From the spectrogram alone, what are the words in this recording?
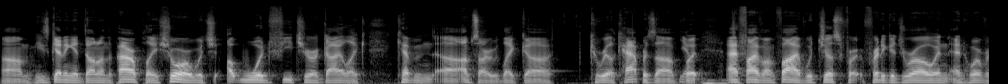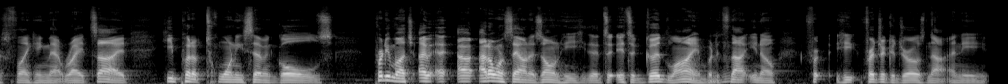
um, he's getting it done on the power play, sure, which uh, would feature a guy like Kevin. Uh, I'm sorry, like uh, Kirill Kaprizov, yep. but at five on five with just Fre- Freddie Gaudreau and, and whoever's flanking that right side, he put up 27 goals pretty much. I, I, I don't want to say on his own. He it's a, it's a good line, but mm-hmm. it's not. You know, for, he Frederick Gaudreau is not any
